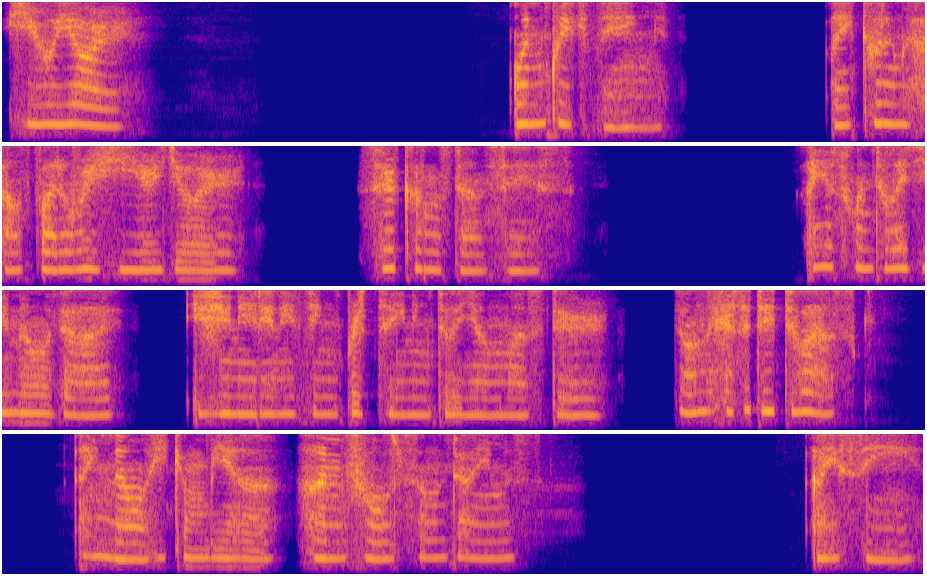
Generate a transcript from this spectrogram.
Here we are. One quick thing. I couldn't help but overhear your circumstances. I just want to let you know that if you need anything pertaining to the young master, don't hesitate to ask. I know he can be a handful sometimes. I see.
